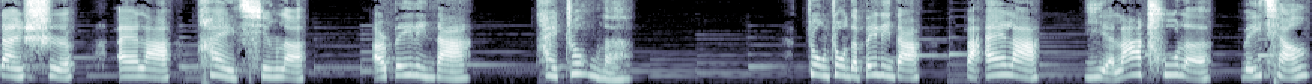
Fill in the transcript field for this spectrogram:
但是艾拉太轻了，而贝琳达太重了。重重的贝琳达把艾拉也拉出了。围墙，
